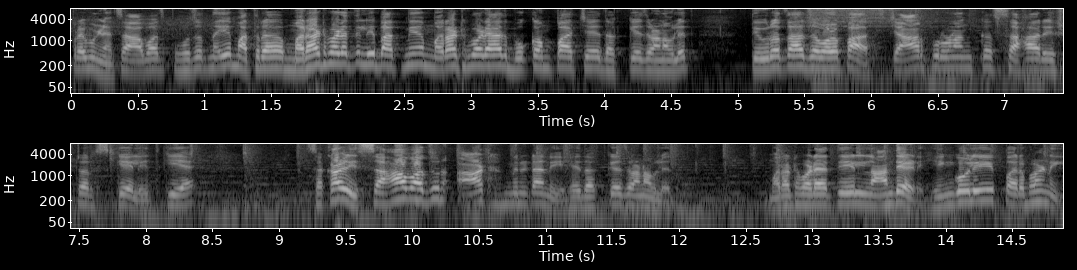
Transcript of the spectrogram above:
प्रवीण याचा आवाज पोहोचत नाहीये. मात्र मराठवाड्यातील ही बातमी आहे. मराठवाड्यात भूकंपाचे धक्के जाणवलेत. तीव्रता जवळपास चार पूर्णांक सहा रिस्टर स्केल इतकी आहे. सकाळी सहा वाजून आठ मिनिटांनी हे धक्के जाणवलेत. मराठवाड्यातील नांदेड हिंगोली परभणी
